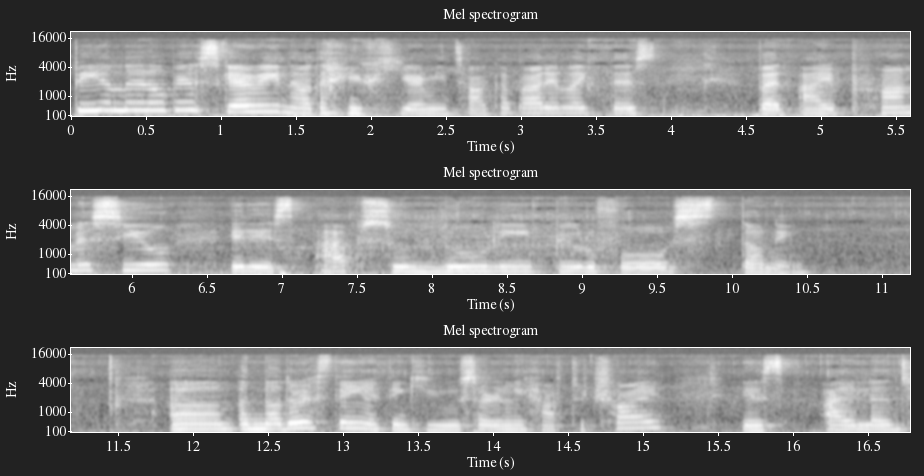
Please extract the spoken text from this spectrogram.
be a little bit scary now that you hear me talk about it like this but I promise you it is absolutely beautiful stunning. Um, another thing I think you certainly have to try is island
